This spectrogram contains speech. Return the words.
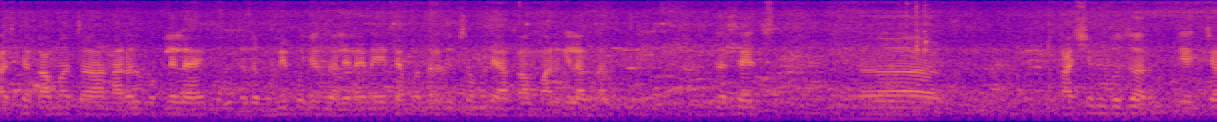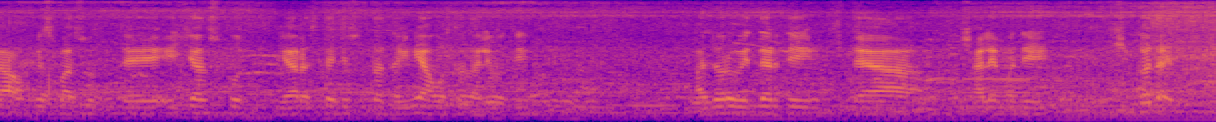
आज त्या कामाचा नारळ फुटलेला आहे. त्याचं भूमिपूजन झालेलं आहे आणि येत्या पंधरा दिवसामध्ये हा काम मार्गी लागणार. तसेच काशिम गुजर यांच्या ऑफिसपासून ते इजा स्कूल या रस्त्याची सुद्धा दयनीय अवस्था झाली होती. हजारो विद्यार्थी त्या शाळेमध्ये शिकत आहेत.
